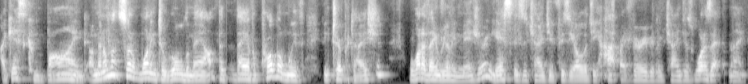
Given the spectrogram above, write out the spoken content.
I guess, combined. I mean, I'm not sort of wanting to rule them out, but they have a problem with interpretation. What are they really measuring? Yes, there's a change in physiology, heart rate variability changes. What does that mean?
